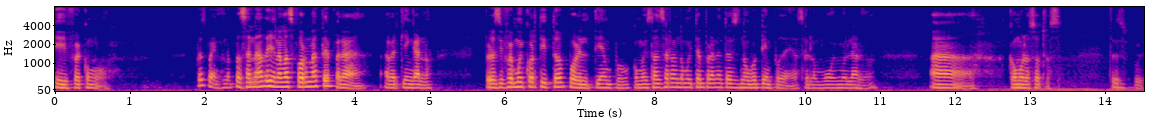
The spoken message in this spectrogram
Y fue como, pues bueno, no pasa nada, ya nada más fórmate para a ver quién ganó. Pero sí fue muy cortito por el tiempo. Como están cerrando muy temprano, entonces no hubo tiempo de hacerlo muy, muy largo. ah, como los otros. Entonces, pues,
